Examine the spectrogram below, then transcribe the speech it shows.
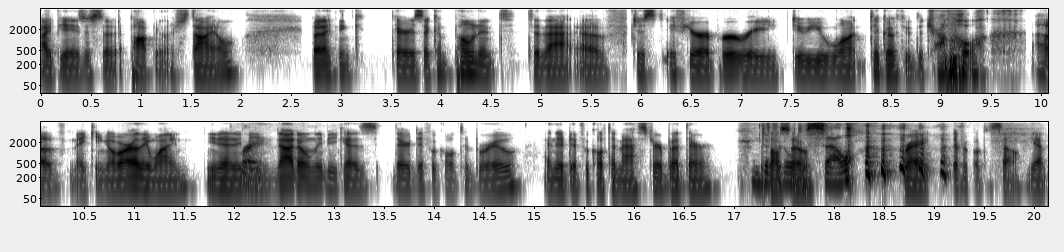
IPA is just a popular style. But I think there's a component to that of just if you're a brewery, do you want to go through the trouble of making a barley wine? You know what I mean? Not only because they're difficult to brew and they're difficult to master, but they're difficult also, to sell. right, difficult to sell. Yep.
